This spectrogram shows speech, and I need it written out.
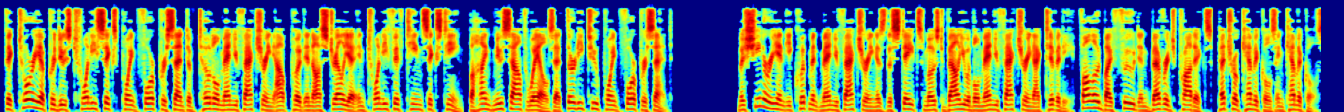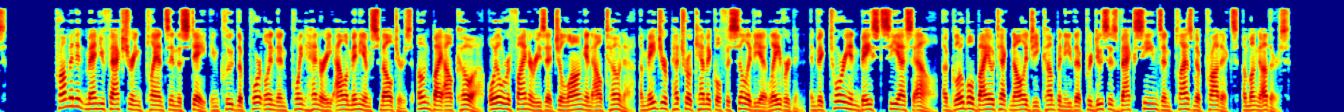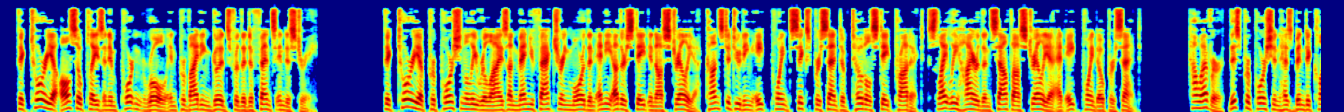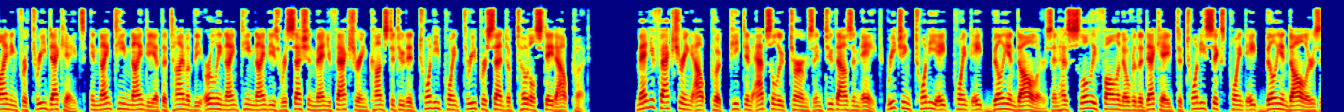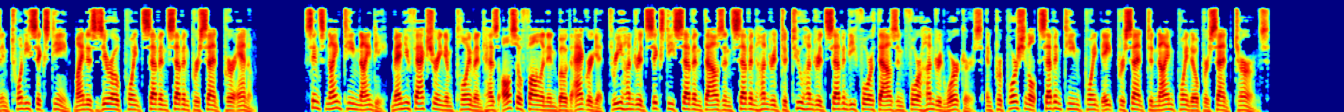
Victoria produced 26.4% of total manufacturing output in Australia in 2015–16, behind New South Wales at 32.4%. Machinery and equipment manufacturing is the state's most valuable manufacturing activity, followed by food and beverage products, petrochemicals and chemicals. Prominent manufacturing plants in the state include the Portland and Point Henry aluminium smelters, owned by Alcoa, oil refineries at Geelong and Altona, a major petrochemical facility at Laverton, and Victorian-based CSL, a global biotechnology company that produces vaccines and plasma products, among others. Victoria also plays an important role in providing goods for the defence industry. Victoria proportionally relies on manufacturing more than any other state in Australia, constituting 8.6% of total state product, slightly higher than South Australia at 8.0%. However, this proportion has been declining for three decades. In 1990, at the time of the early 1990s recession, manufacturing constituted 20.3% of total state output. Manufacturing output peaked in absolute terms in 2008, reaching $28.8 billion and has slowly fallen over the decade to $26.8 billion in 2016 0.77% per annum. Since 1990, manufacturing employment has also fallen in both aggregate 367,700 to 274,400 workers and proportional 17.8% to 9.0% terms.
